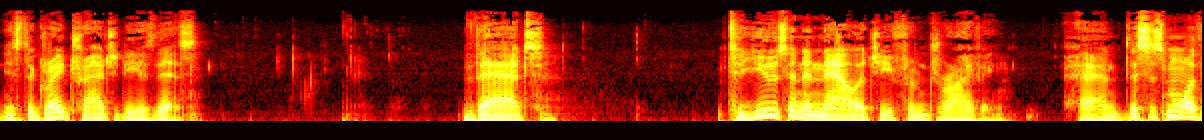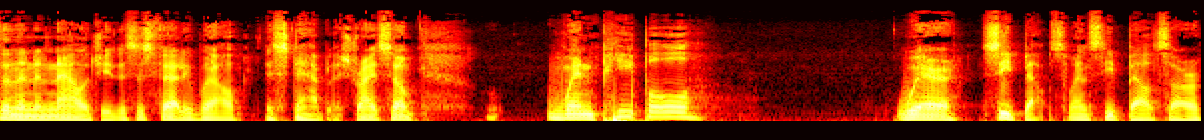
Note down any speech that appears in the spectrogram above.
Is the great tragedy is this that to use an analogy from driving, and this is more than an analogy, this is fairly well established, right? So when people wear seatbelts when seatbelts are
